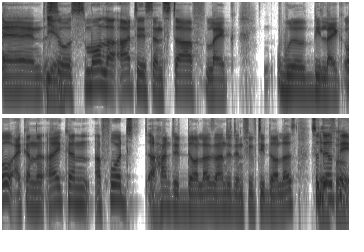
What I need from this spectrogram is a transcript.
And Yeah. so smaller artists and stuff like will be like, Oh, I can I can afford $100, $150. So Yeah, they'll pay.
